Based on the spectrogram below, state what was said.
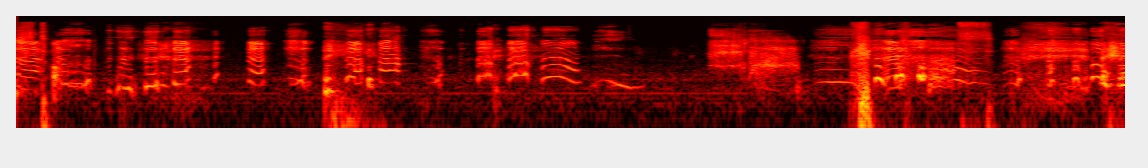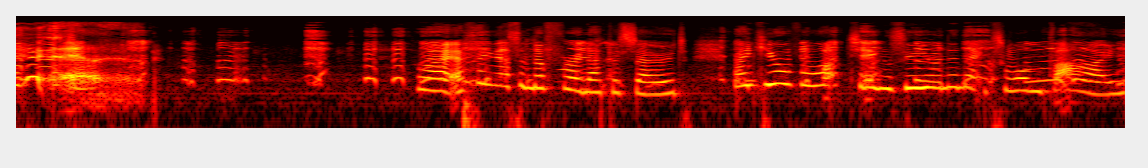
Stop. Right, I think that's enough for an episode. Thank you all for watching. See you in the next one. Bye.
